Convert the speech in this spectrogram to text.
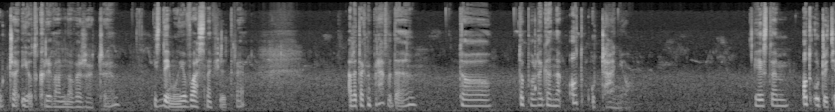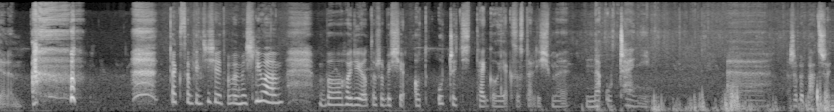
uczę i odkrywam nowe rzeczy i zdejmuję własne filtry. Ale tak naprawdę to, to polega na oduczaniu. Jestem oduczycielem. tak sobie dzisiaj to wymyśliłam, bo chodzi o to, żeby się oduczyć tego, jak zostaliśmy nauczeni, e, żeby patrzeć.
